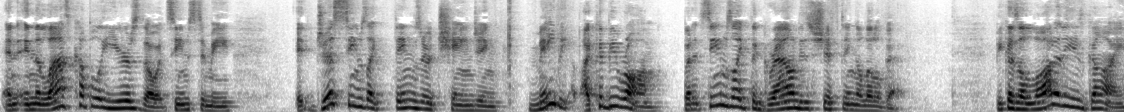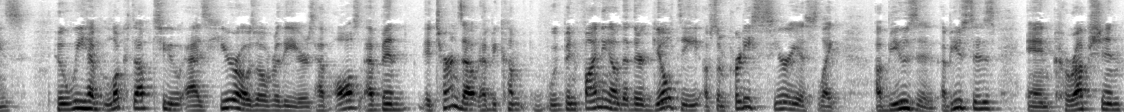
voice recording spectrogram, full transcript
And in the last couple of years, though, it seems to me, it just seems like things are changing. Maybe, I could be wrong, but it seems like the ground is shifting a little bit. Because a lot of these guys who we have looked up to as heroes over the years have also have been it turns out have become we've been finding out that they're guilty of some pretty serious like abuses abuses and corruption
